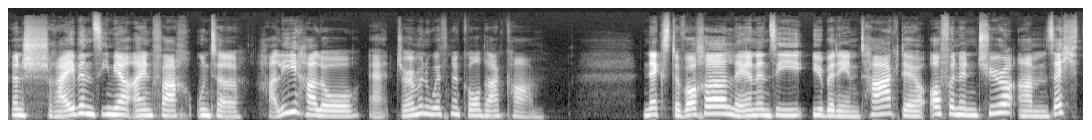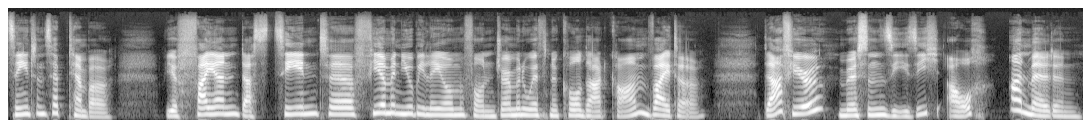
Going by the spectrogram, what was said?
dann schreiben Sie mir einfach unter hallihallo at germanwithnicole.com. Nächste Woche lernen Sie über den Tag der offenen Tür am 16. September. Wir feiern das 10. Firmenjubiläum von germanwithnicole.com weiter. Dafür müssen Sie sich auch anmelden.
